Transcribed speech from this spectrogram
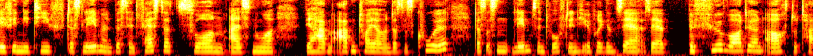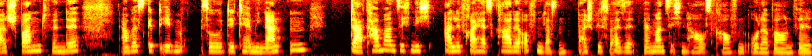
definitiv das Leben ein bisschen fester zurren als nur, wir haben Abenteuer und das ist cool. Das ist ein Lebensentwurf, den ich übrigens sehr, sehr befürworte und auch total spannend finde. Aber es gibt eben so Determinanten, da kann man sich nicht alle Freiheitsgrade offen lassen. Beispielsweise, wenn man sich ein Haus kaufen oder bauen will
